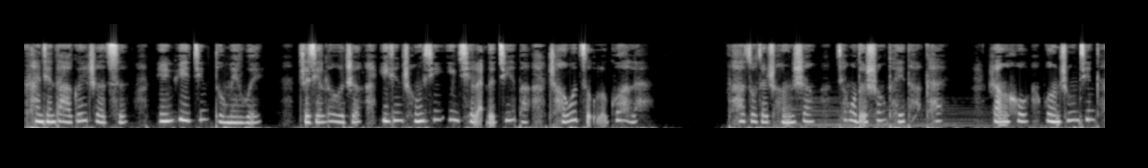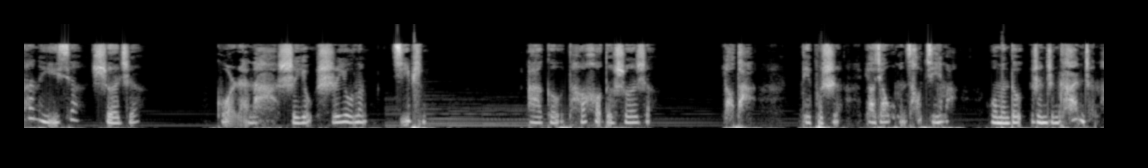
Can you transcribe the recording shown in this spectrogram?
看见大龟这次连浴巾都没围。直接露着已经重新硬起来的结巴朝我走了过来。他坐在床上，将我的双腿打开，然后往中间看了一下，说着：“果然呐，是又湿又嫩，极品。”阿狗讨好的说着：“老大，你不是要教我们草鸡吗？我们都认真看着呢。”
